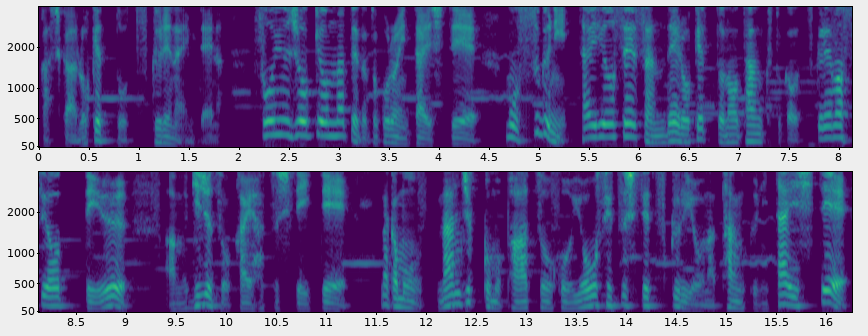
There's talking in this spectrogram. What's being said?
かしかロケットを作れないみたいな、そういう状況になってたところに対して、もうすぐに大量生産でロケットのタンクとかを作れますよっていうあの技術を開発していて、なんかもう何十個もパーツをこう溶接して作るようなタンクに対して、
